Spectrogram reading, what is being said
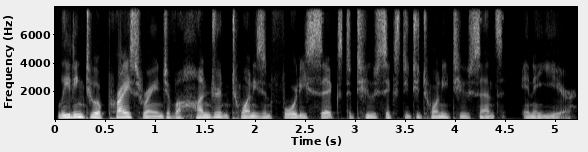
leading to a price range of 120s and 46 to 262.22 cents in a year.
